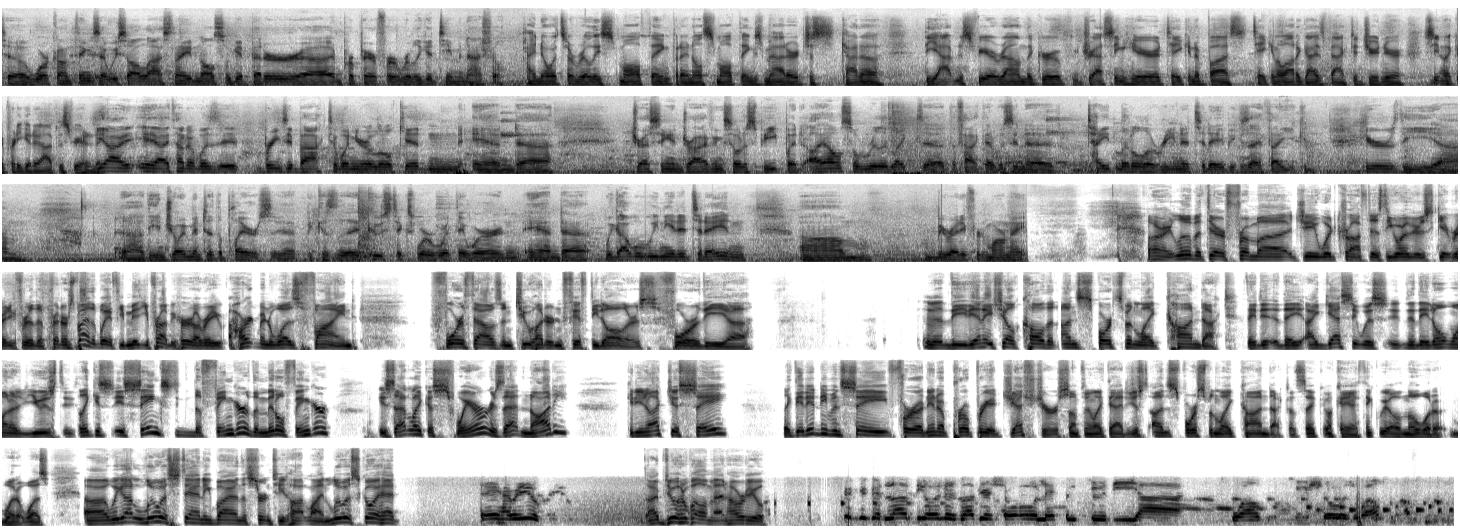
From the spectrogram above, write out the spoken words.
to work on things that we saw last night and also get better uh, and prepare for a really good team in Nashville. I know it's a really small thing, but I know small things matter. Just kind of the atmosphere around the group, dressing here, taking a bus, taking a lot of guys back to junior. Seemed like a pretty good atmosphere today. Yeah, yeah, I thought it was. It brings it back to when you're a little kid and and. Uh, dressing and driving, so to speak. But I also really liked uh, the fact that it was in a tight little arena today because I thought you could hear the. Um, uh, the enjoyment of the players uh, because the acoustics were what they were, and, and uh, we got what we needed today, and um, be ready for tomorrow night. All right, a little bit there from uh, Jay Woodcroft as the Oilers get ready for the Predators. By the way, if you you probably heard already, Hartman was fined four thousand two hundred and fifty dollars for the, uh, the the NHL called it unsportsmanlike conduct. They did they I guess it was they don't want to use like is, is saying the finger the middle finger is that like a swear? Is that naughty? Can you not just say like they didn't even say for an inappropriate gesture or something like that. Just unsportsmanlike conduct. It's like okay, I think we all know what it, what it was. Uh, we got Lewis standing by on the CertainTeed Hotline. Lewis, go ahead. Hey, how are you? I'm doing well, man. How are you? Good, good, good. Love the Oilers. Love your show. Listen to the uh, 12 2 show as well.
